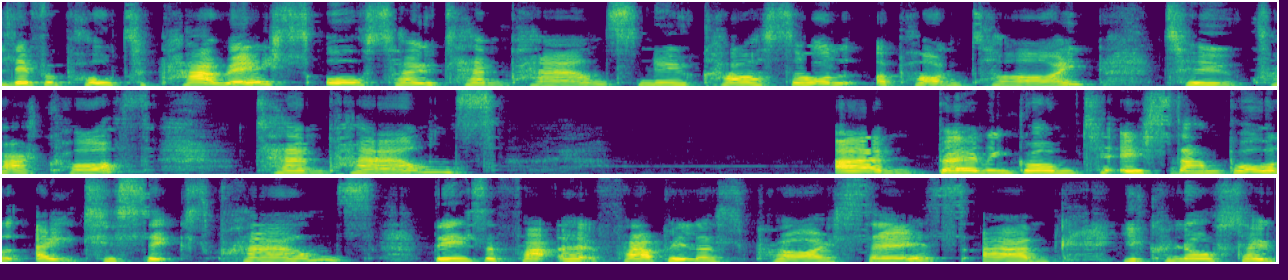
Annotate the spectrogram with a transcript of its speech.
Liverpool to Paris also £10 Newcastle upon Tyne to Krakow £10 um, Birmingham to Istanbul £86 these are fa uh, fabulous prices um, you can also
